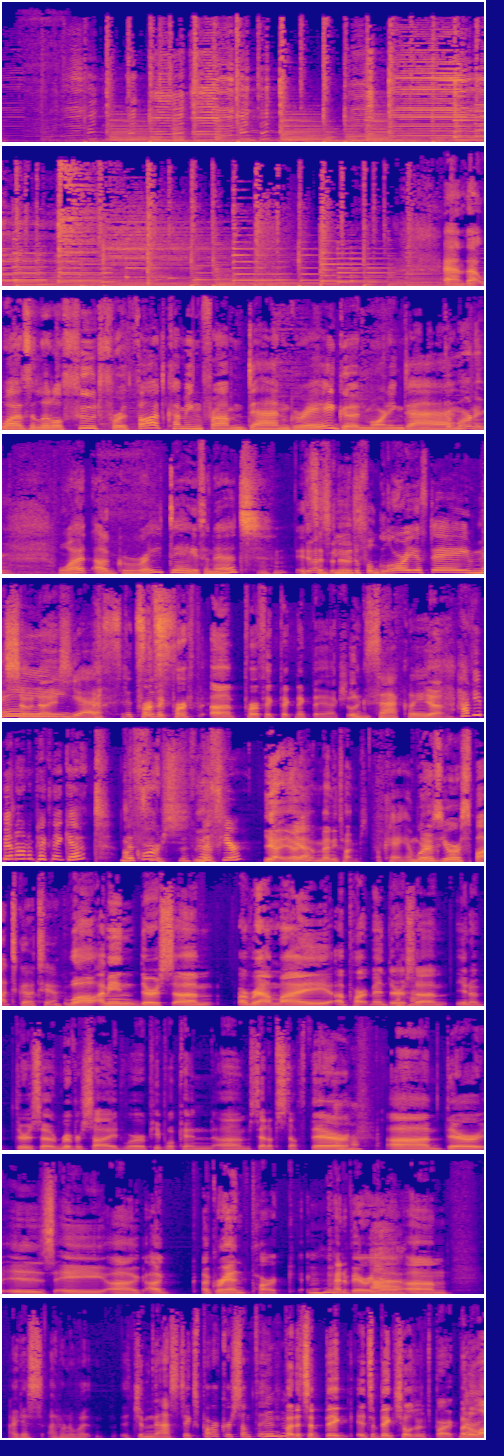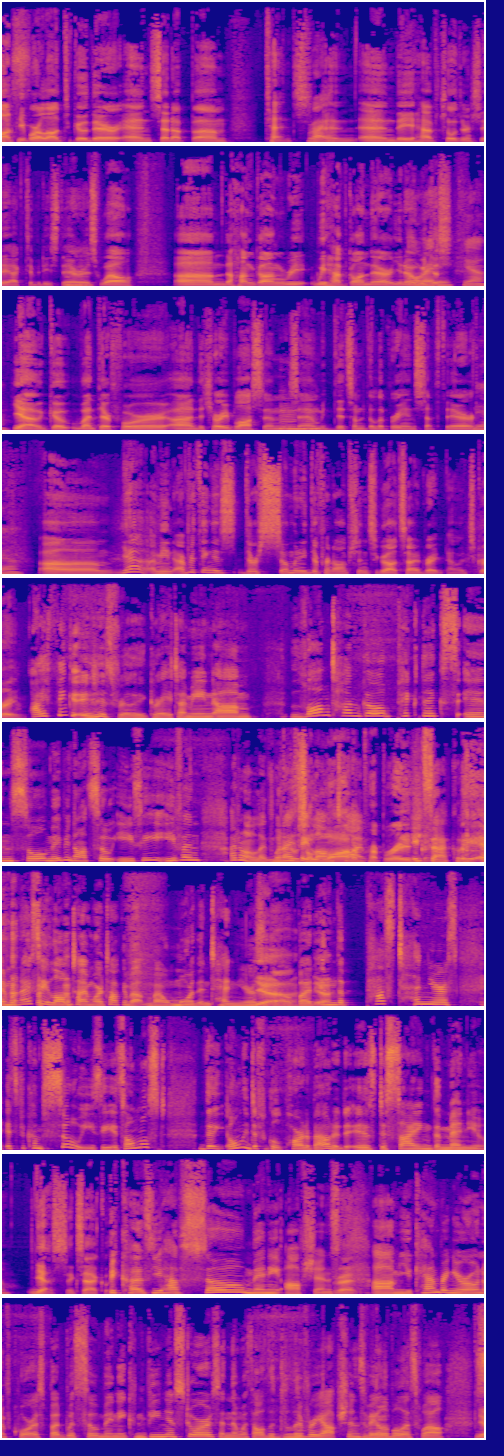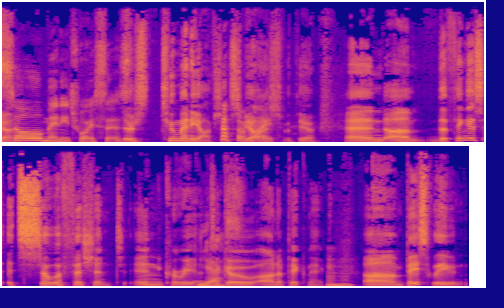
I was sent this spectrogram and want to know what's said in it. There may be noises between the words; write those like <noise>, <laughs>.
And that was a little food for thought coming from Dan Gray. Good morning, Dan. Good morning. What a great day, isn't it? It's Mm-hmm. Yes, a it beautiful, glorious day. May. so nice. Yes. <laughs> It's perfect, just- perfect, uh, perfect picnic day, actually. Exactly. Yeah. Have you been on a picnic yet? Of course, yes. This year? Yeah, yeah, Yeah? yeah, many times. Okay. And where's Yeah. your spot to go to? Well, I mean, there's um around my apartment. There's Uh-huh. um you know there's a riverside where people can um set up stuff there. Uh-huh. Um, there is a uh, a a grand park Mm-hmm. kind of area. Ah. Um, I guess I don't know what gymnastics park or something, but it's a big it's a big children's park. But a lot of Mm-hmm. People are allowed to go there and set up um, tents, Right. and and they have children's day activities there Mm-hmm. as well. Um, the Hangang, re- we have gone there. You know, we just yeah. yeah, we go went there for uh, the cherry blossoms, and we did some delivery and stuff there. Mm-hmm. Yeah. Um, yeah. I mean, everything is there's so many different options to go outside right now. It's great. I think it is really great. I mean, um, long time ago, picnics in Seoul maybe not so easy. Even I don't know, like when I say a long lot of time, preparation. Exactly, and when I say long time, we're talking about more than ten years Yeah, ago. But yeah. in the past ten years, it's become so easy. It's almost the only difficult part about it is deciding the menu Yes, exactly. because you have so many options. Right. Um, you can bring your own, of course, but with so many convenience stores and then with all the delivery options available as well, Mm-hmm. Yeah. so many choices. there's too many options to be <laughs> Right. honest with you. And um, the thing is, it's so efficient in Korea to Yes. Mm-hmm. go on a picnic. Um, basically,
